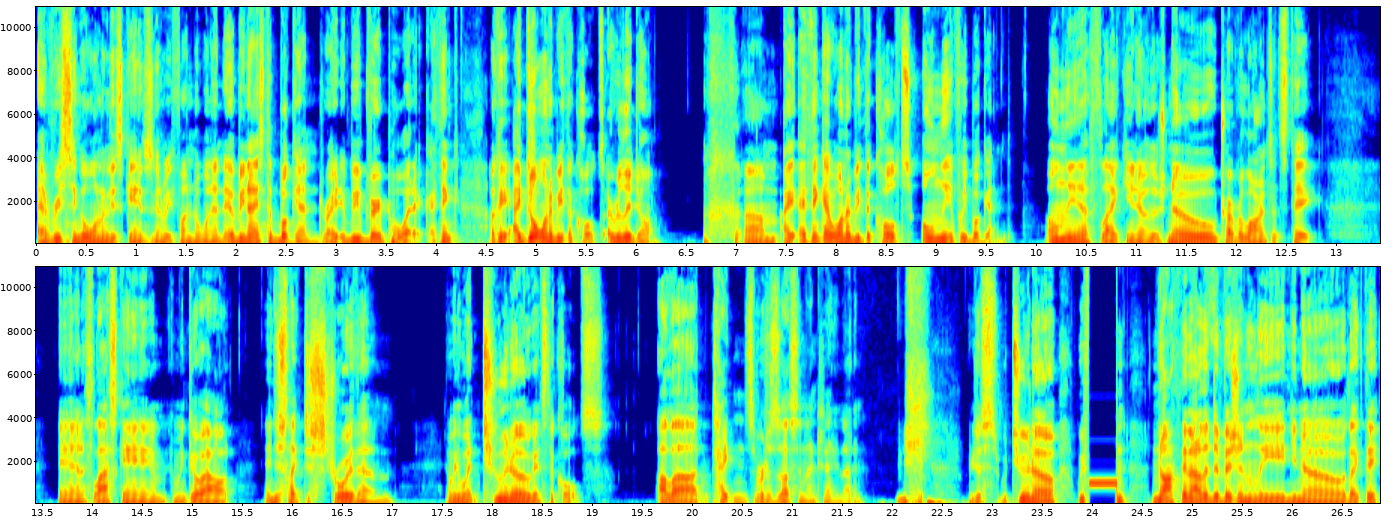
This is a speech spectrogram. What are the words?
every single one of these games is going to be fun to win. It would be nice to bookend, right? It would be very poetic. I think, okay, I don't want to beat the Colts. I really don't. Um, I, I think I want to beat the Colts only if we bookend. Only if, like, you know, there's no Trevor Lawrence at stake and it's last game and we go out and just like destroy them and we went 2 and 0 against the Colts, a la Titans versus us in 1999. We just we two zero. Oh, we f***ing knocked them out of the division lead. You know, like they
